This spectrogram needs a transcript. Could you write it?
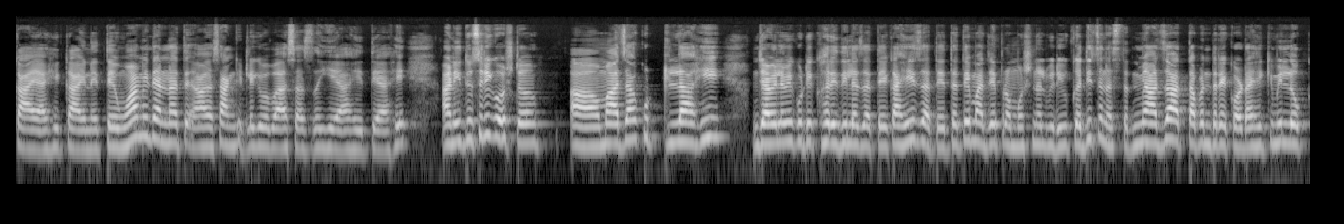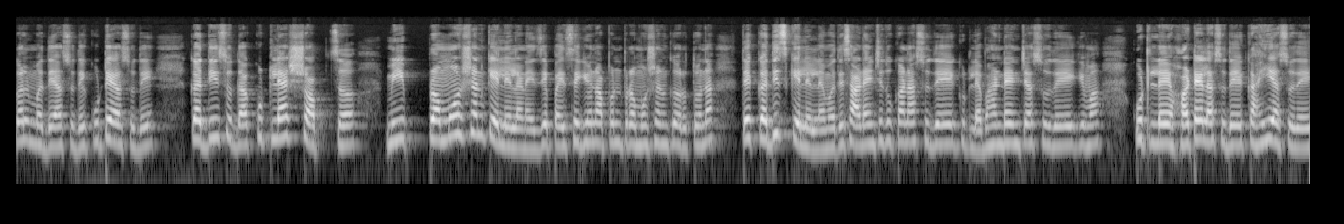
काय आहे काय नाही? तेव्हा मी त्यांना ते- सांगितलं की बाबा असं असं हे आहे ते आहे. आणि दुसरी गोष्ट माझा कुठलाही ज्यावेळेला मी कुठे खरेदीला जाते काही जाते तर ते माझे प्रमोशनल व्हिडिओ कधीच नसतात. माझं आत्तापर्यंत रेकॉर्ड आहे की मी लोकलमध्ये असू दे कुठे असू दे कधीसुद्धा कुठल्याच शॉपचं मी प्रमोशन केलेलं नाही. जे पैसे घेऊन आपण प्रमोशन करतो ना ते कधीच केलेलं नाही. मग ते साड्यांची दुकान असू दे कुठल्या भांड्यांचे असू दे किंवा कुठले हॉटेल असू दे काही असू दे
